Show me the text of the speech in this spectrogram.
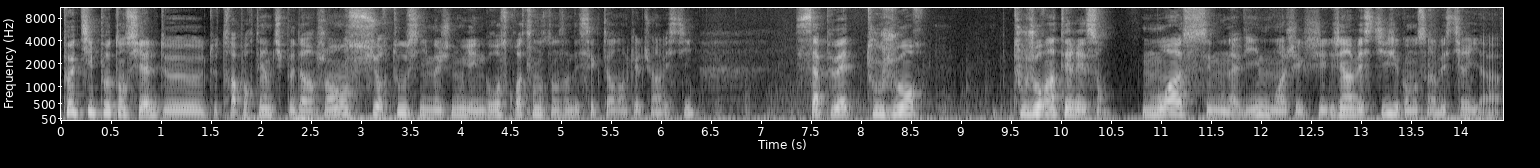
petit potentiel de, de te rapporter un petit peu d'argent, surtout si, imaginons, il y a une grosse croissance dans un des secteurs dans lequel tu investis ça peut être toujours, toujours intéressant. Moi, c'est mon avis. Moi, j'ai investi, j'ai commencé à investir il y a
